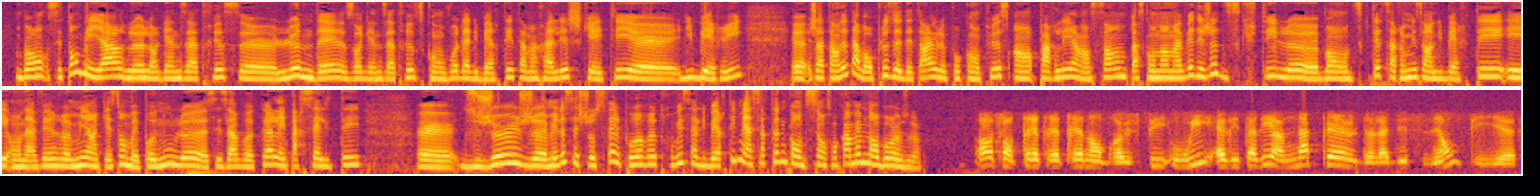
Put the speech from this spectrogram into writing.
Bon, c'est tombé hier, l'organisatrice, euh, l'une des organisatrices du convoi de la liberté, Tamara Lich, qui a été euh, libérée. Euh, J'attendais d'avoir plus de détails pour qu'on puisse en parler ensemble parce qu'on en avait déjà discuté. Là, bon, on discutait de sa remise en liberté et on avait remis en question, mais pas nous, là, ses avocats, l'impartialité du juge. Mais là, c'est chose faite. Elle pourra retrouver sa liberté, mais à certaines conditions. Elles sont quand même nombreuses. Là. Ah, sont très, très, très nombreuses. Puis oui, elle est allée en appel de la décision, puis euh,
